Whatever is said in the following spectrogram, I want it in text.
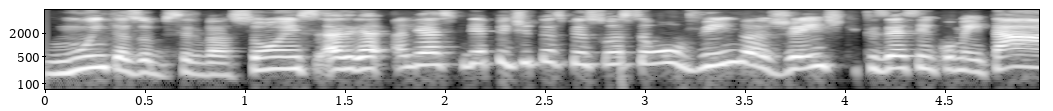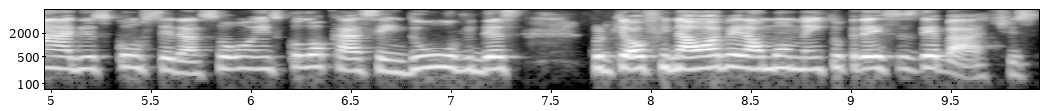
muitas observações. Aliás, queria pedir para as pessoas que estão ouvindo a gente que fizessem comentários, considerações, colocassem dúvidas, porque ao final haverá um momento para esses debates.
